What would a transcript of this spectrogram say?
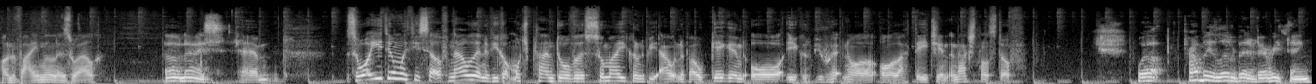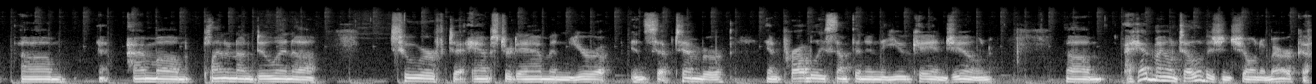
on vinyl as well. Oh, nice. Um, so, what are you doing with yourself now then? Have you got much planned over the summer? Are you going to be out and about gigging, or are you going to be working all, all that DJ International stuff? Well, probably a little bit of everything. Um, I'm um, planning on doing a tour to Amsterdam and Europe in September and probably something in the UK in June. Um, I had my own television show in America.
